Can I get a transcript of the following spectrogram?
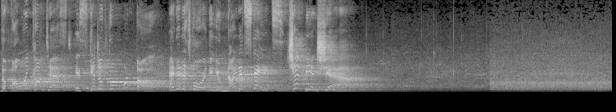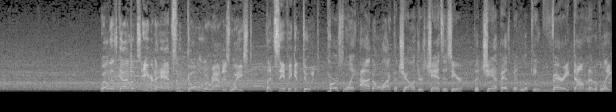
The following contest is scheduled for one fall, and it is for the United States Championship. Well, this guy looks eager to add some gold around his waist. Let's see if he can do it. Personally, I don't like the challenger's chances here. The champ has been looking very dominant of late.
